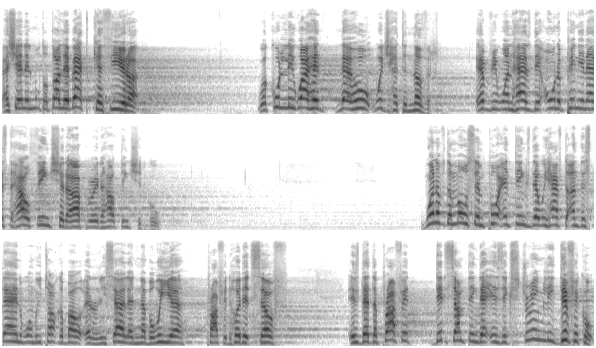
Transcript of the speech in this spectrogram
عشان المتطلبات كثيرة وكل واحد له وجهة النظر Everyone has their own opinion as to how things should operate and how things should go. One of the most important things that we have to understand when we talk about Risal and Nabawiyah, prophethood itself, is that the prophet did something that is extremely difficult.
